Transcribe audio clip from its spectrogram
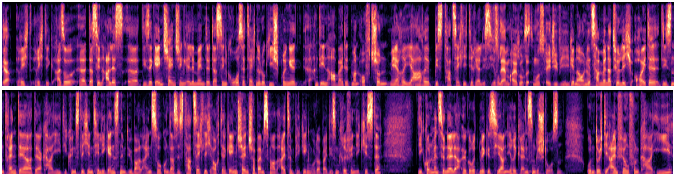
ja. Richt, richtig. Also äh, das sind alles äh, diese Game-Changing-Elemente, das sind große Technologiesprünge, äh, an denen arbeitet man oft schon mehrere Jahre, bis tatsächlich die Realisierung. Slam-Algorithmus, AGV. Genau, und ja. jetzt haben wir natürlich heute diesen Trend der, der KI, die künstliche Intelligenz nimmt überall Einzug und das ist tatsächlich auch der Game-Changer beim Smart Item Picking oder bei diesem Griff in die Kiste. Die konventionelle Algorithmik ist hier an ihre Grenzen gestoßen. Und durch die Einführung von KI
